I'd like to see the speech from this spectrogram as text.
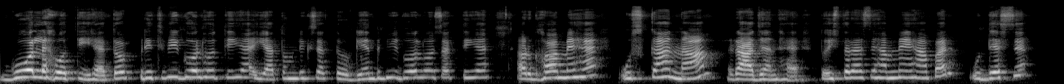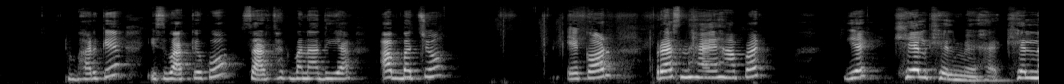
गोल होती है तो पृथ्वी गोल होती है, या तुम लिख सकते हो गेंद भी गोल हो सकती है, और घ में है, उसका नाम राजन है। तो इस तरह से हमने यहाँ पर उद्देश्य भर के इस वाक्य को सार्थक बना दिया। अब बच्चों, एक और प्रश्न है यहाँ पर। ये खेल खेल में है, खेल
